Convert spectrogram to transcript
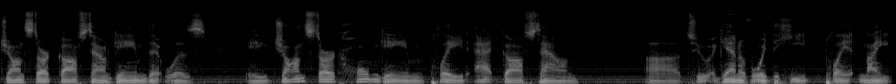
John Stark Goffstown game. That was a John Stark home game played at Goffstown uh, to again avoid the heat, play at night.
